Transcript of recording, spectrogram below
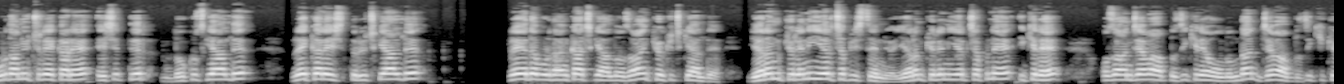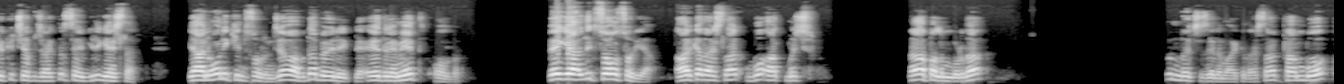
Buradan 3R kare eşittir. 9 geldi. R kare eşittir 3 geldi. R de buradan kaç geldi o zaman? Kök 3 geldi. Yarım kürenin yarıçapı isteniyor. Yarım kürenin yarıçapı ne? 2R. O zaman cevabımız 2R olduğundan cevabımız 2 kök 3 yapacaktır sevgili gençler. Yani 12. sorunun cevabı da böylelikle Edremit oldu. Ve geldik son soruya. Arkadaşlar bu 60. Ne yapalım burada? Bunu da çizelim arkadaşlar. Tam bu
